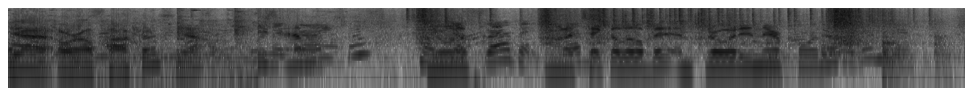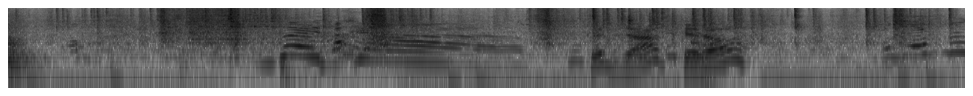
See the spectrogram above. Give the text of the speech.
yeah, or alpacas, yeah. Emily, you want to Grab it. you want to take a little bit and throw it in there for them? Good job. Good job, kiddo. I guess we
